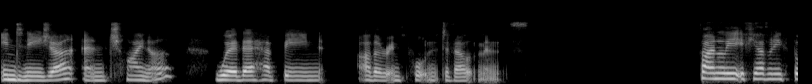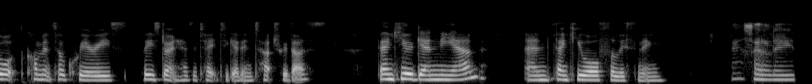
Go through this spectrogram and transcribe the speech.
Indonesia and China, where there have been other important developments. Finally, if you have any thoughts, comments, or queries, please don't hesitate to get in touch with us. Thank you again, Niab, and thank you all for listening. Thanks, Adelaide.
